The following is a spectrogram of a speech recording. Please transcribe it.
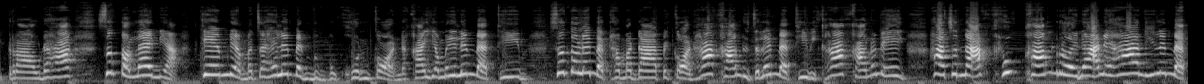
10 ราวนะคะ ซึ่งตอนแรกเนี่ยเกมเนี่ยมันจะให้เล่นเป็นบุคคลก่อนนะคะ ยังไม่ได้เล่นแบบทีม ซึ่งต้องเล่นแบบธรรมดาไปก่อน 5 ครั้งถึงจะเล่นแบบทีมอีก 5 ครั้งนั่นเอง หากชนะทุกครั้งเลยนะใน 5 ที่เล่นแบบ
